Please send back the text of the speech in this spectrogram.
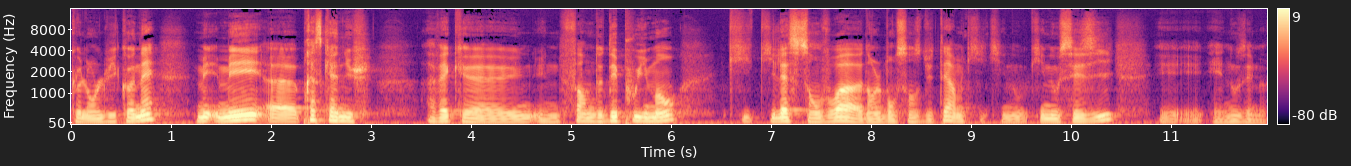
que, l'on lui connaît, mais, euh, presque à nu, avec une, forme de dépouillement qui, laisse sans voix, dans le bon sens du terme, qui, nous, saisit et, et, nous émeut.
